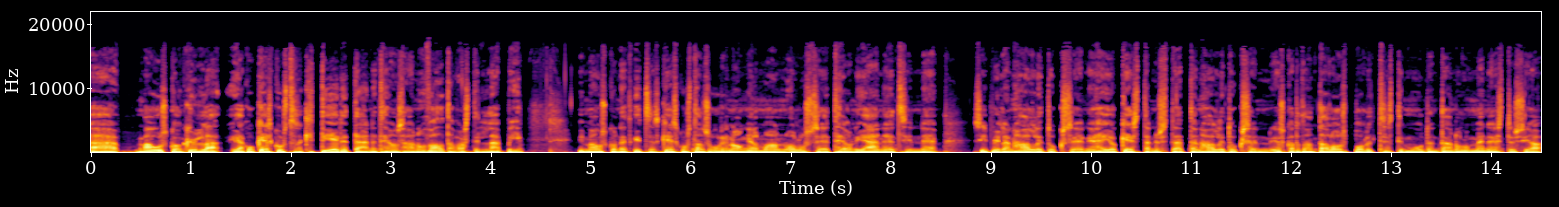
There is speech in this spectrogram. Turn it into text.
ää, mä uskon kyllä, ja kun keskustassakin tiedetään, että he on saanut valtavasti läpi, niin mä uskon, että itse asiassa keskustan suurin ongelma on ollut se, että he on jääneet sinne Sipilän hallitukseen ja he ei ole kestänyt sitä, että tämän hallituksen, jos katsotaan talouspoliittisesti muuten, tämä on ollut menestys ja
